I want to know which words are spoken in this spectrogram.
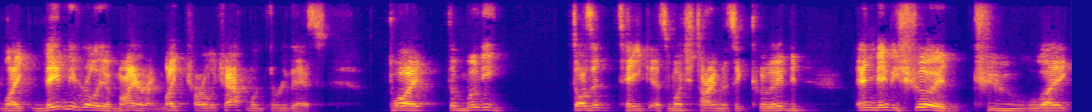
like made me really admire and like Charlie Chaplin through this, but the movie doesn't take as much time as it could and maybe should to like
